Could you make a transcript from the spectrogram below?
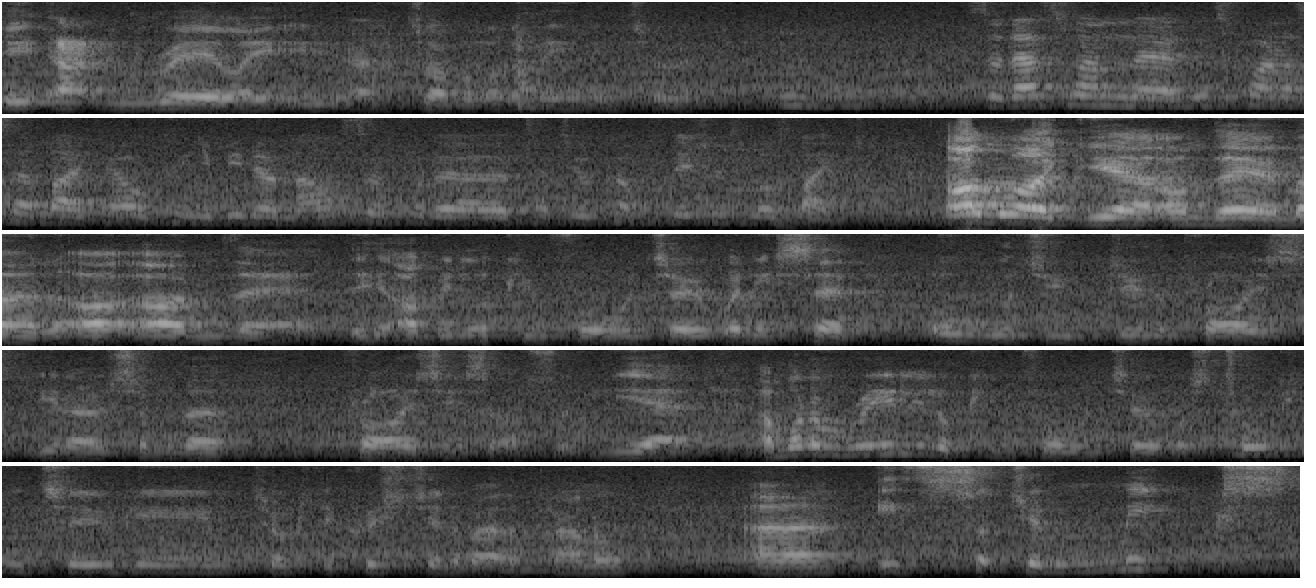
it uh, really it had to have a lot of meaning to it. So that's when uh, Husqvarna said like, oh, can you be the announcer for the tattoo competitions? Was like, I'm like, yeah, I'm there, man. I, I'm there. I've been looking forward to it. When he said, "Oh, would you do the prize?" You know, some of the prizes. I said, "Yeah." And what I'm really looking forward to was talking to him, talking to Christian about the panel, and it's such a mixed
